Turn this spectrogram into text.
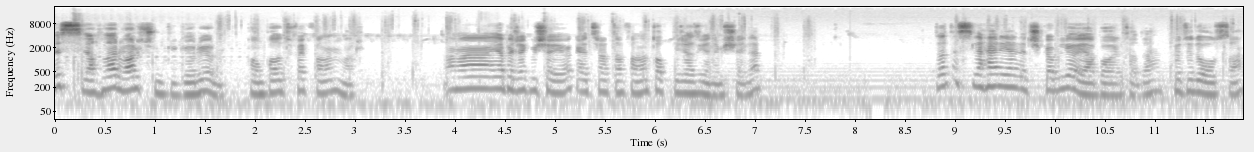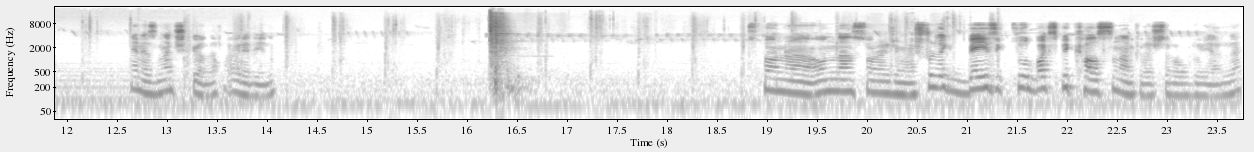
İçeride silahlar var çünkü görüyorum. Pompalı tüfek falan var. Ama yapacak bir şey yok. Etraftan falan toplayacağız gene bir şeyler. Zaten silah her yerde çıkabiliyor ya bu haritada. Kötü de olsa. En azından çıkıyorlar. Öyle diyelim. Sonra ondan sonra şuradaki basic toolbox bir kalsın arkadaşlar olduğu yerde.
